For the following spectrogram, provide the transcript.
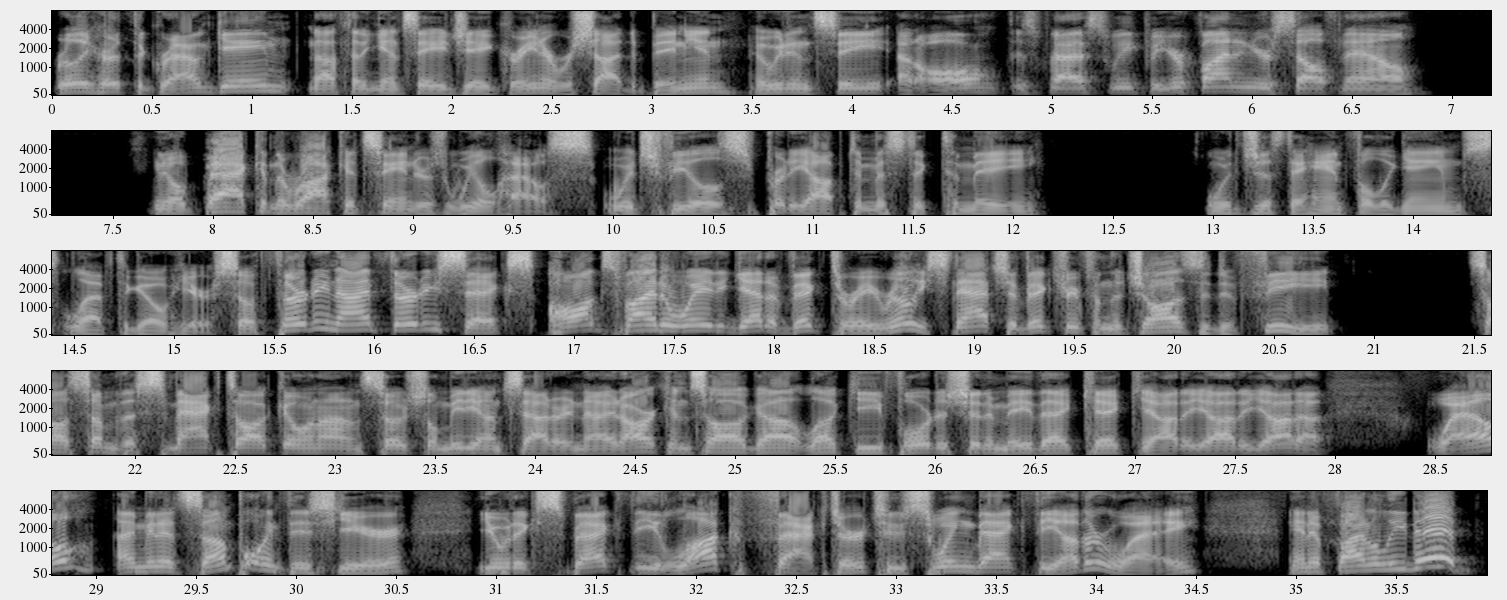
really hurt the ground game. Nothing against AJ Green or Rashod Dubinion, who we didn't see at all this past week. But you're finding yourself now you know, back in the Rocket Sanders wheelhouse, which feels pretty optimistic to me with just a handful of games left to go here. So 39 36, Hogs find a way to get a victory, really snatch a victory from the jaws of defeat. Saw some of the smack talk going on on social media on Saturday night. Arkansas got lucky. Florida should have made that kick, yada, yada, yada. Well, I mean, at some point this year, you would expect the luck factor to swing back the other way, and it finally did.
